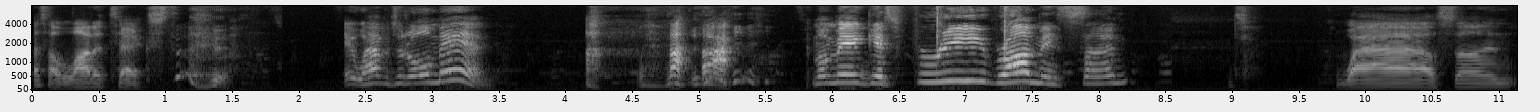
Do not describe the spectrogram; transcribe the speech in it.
That's a lot of text. hey, what happened to the old man? My man gets free ramen, son. Wow, son.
